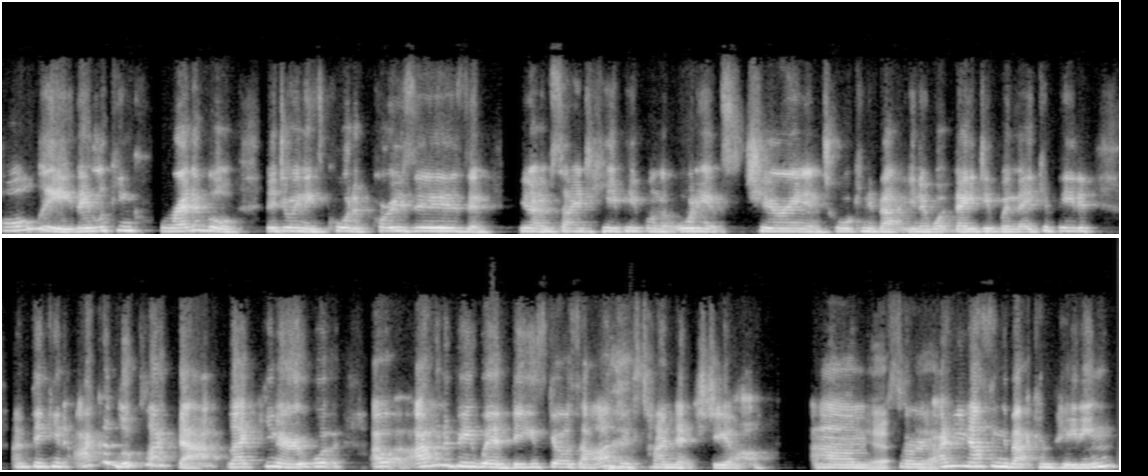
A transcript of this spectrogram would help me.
"Holy, they look incredible! They're doing these quarter poses, and you know, I'm starting to hear people in the audience cheering and talking about, you know, what they did when they competed. I'm thinking I could look like that. Like, you know, what I, I want to be where these girls are this time next year. Um, yeah, so yeah. I knew nothing about competing,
